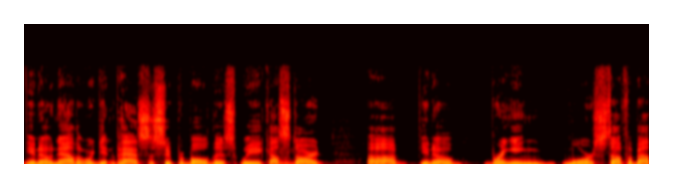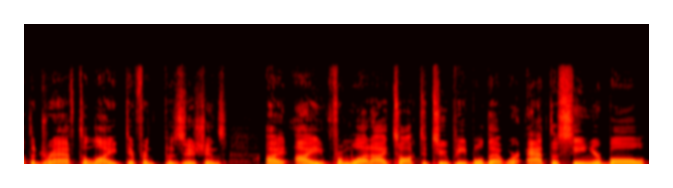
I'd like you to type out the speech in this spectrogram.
you know, now that we're getting past the Super Bowl this week, I'll start, uh, you know, bringing more stuff about the draft to light, different positions. I, I, from what I talked to two people that were at the Senior Bowl,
